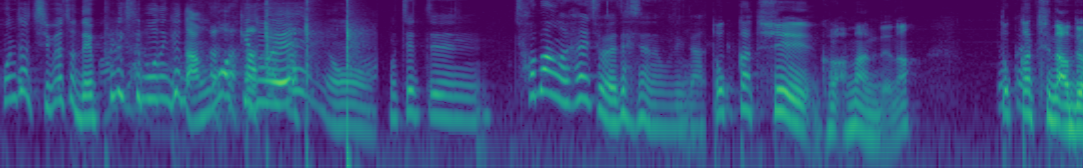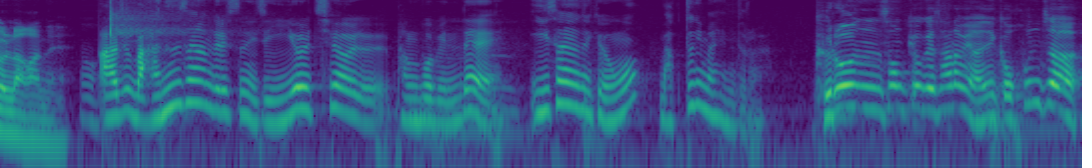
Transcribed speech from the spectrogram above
혼자 집에서 넷플릭스 보는 게 나은 것 같기도 해. 어. 어쨌든 처방을 해줘야 되잖아 우리가. 똑같이 그럼 하면 안 되나? 똑같이 나도 연락 안 해. 아주 많은 사람들이 쓰는 이제 이열치열 방법인데 이 사연의 경우 막둥이만 힘들어요. 그런 성격의 사람이 아니니까 혼자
